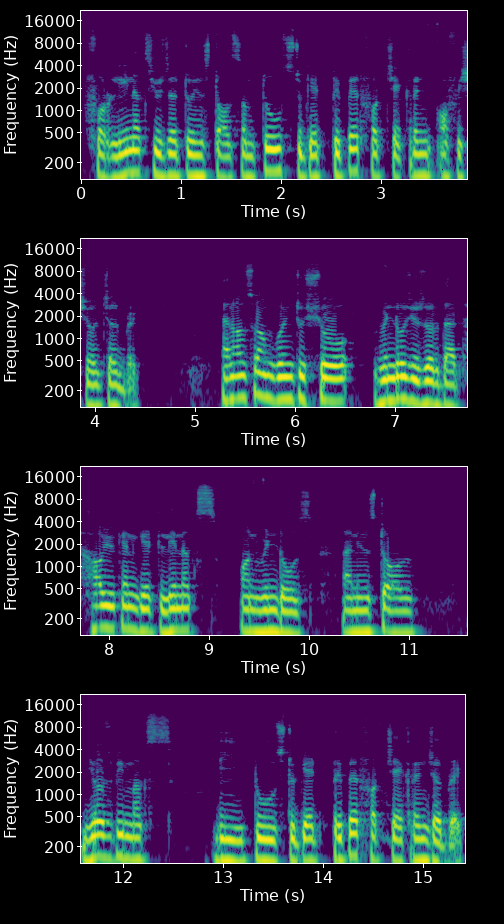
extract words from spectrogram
for linux user to install some tools to get prepared for checkra official jailbreak and also i'm going to show windows user that how you can get linux on windows and install usb mux d tools to get prepared for checkra jailbreak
